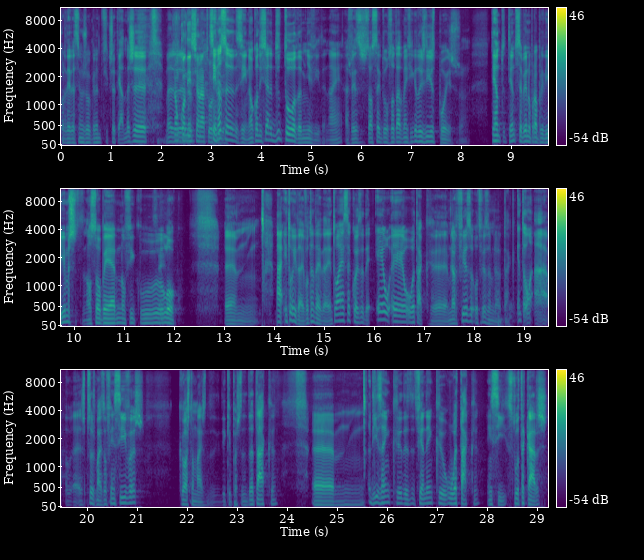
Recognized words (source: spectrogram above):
perder assim um jogo grande fico chateado. Mas, eh, mas não eh, condiciona a tua sim, vida. Não, sim, não condiciona de toda a minha vida, não é? Às vezes só sei do resultado do Benfica dois dias depois. Tento, tento saber no próprio dia, mas se não souber, não fico sim. louco. Um, ah, então a ideia, tentar a ideia. Então há essa coisa de é, o, é o ataque a melhor defesa ou defesa a melhor ataque. Então há as pessoas mais ofensivas que gostam mais de, de equipas de, de ataque. Um, dizem que defendem que o ataque em si, se tu atacares,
